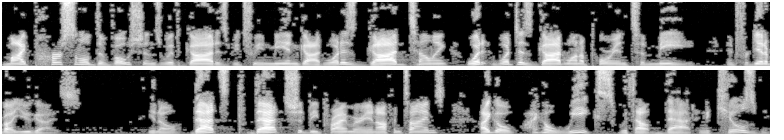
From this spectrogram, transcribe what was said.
My personal devotions with God is between me and God. What is God telling? What, what does God want to pour into me? And forget about you guys. You know, that's, that should be primary. And oftentimes, I go, I go weeks without that, and it kills me.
